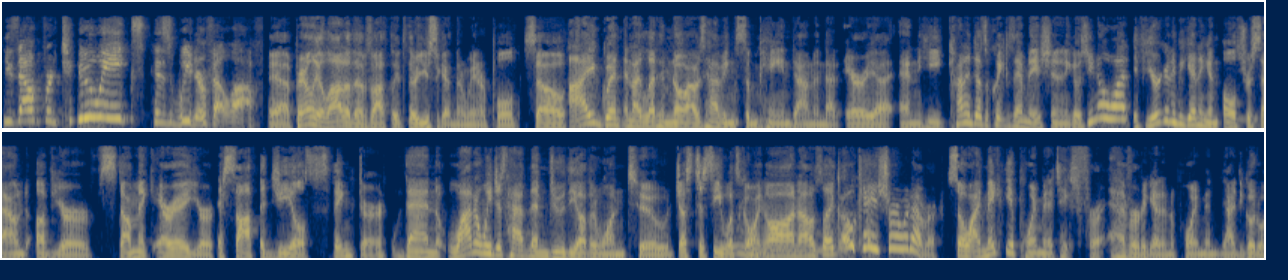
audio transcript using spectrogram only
He's out for two weeks. His wiener fell off. Yeah, apparently a lot of those athletes, they're used to getting their wiener pulled. So I went and I let him know I was having some pain down in that area, and he kind of does a quick examination and he goes, you know what? If you're going to be getting an ultrasound of your stomach area, your esophageal sphincter, then why don't we just have them do the other one too, just to see what's going mm. on? I was like, okay, sure, whatever. So I make the appointment. It takes forever to get an appointment. I had to go to a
